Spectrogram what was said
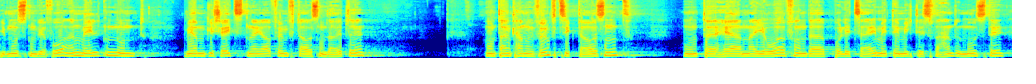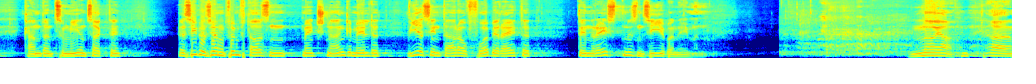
Die mussten wir voranmelden und wir haben geschätzt, naja, 5000 Leute. Und dann kamen 50.000 und der Herr Major von der Polizei, mit dem ich das verhandeln musste, kam dann zu mir und sagte, Herr Sieber, Sie haben 5000 Menschen angemeldet, wir sind darauf vorbereitet, den Rest müssen Sie übernehmen. naja, äh,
